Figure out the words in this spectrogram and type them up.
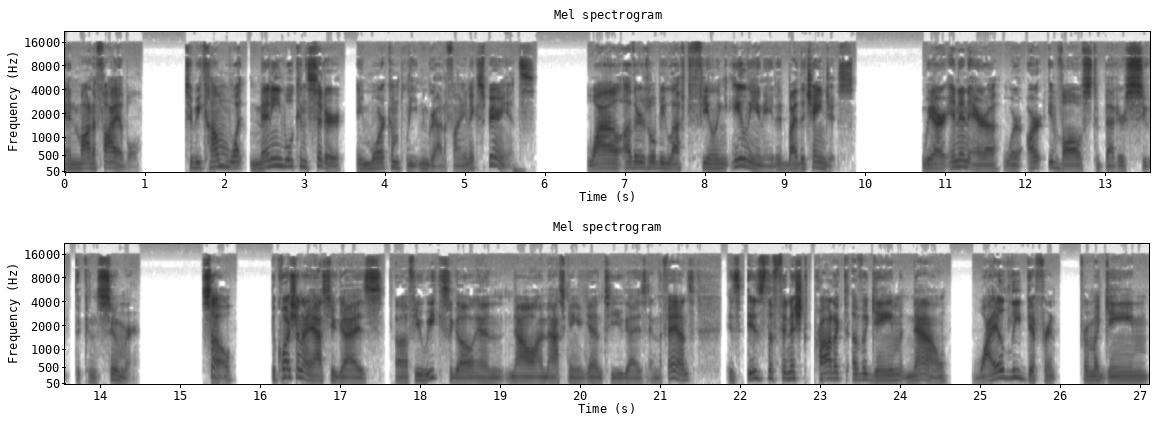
and modifiable to become what many will consider a more complete and gratifying experience, while others will be left feeling alienated by the changes. We are in an era where art evolves to better suit the consumer. So, the question I asked you guys a few weeks ago, and now I'm asking again to you guys and the fans, is Is the finished product of a game now wildly different from a game,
